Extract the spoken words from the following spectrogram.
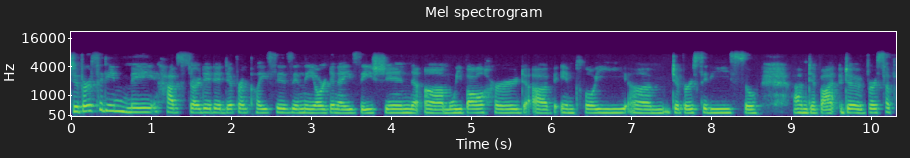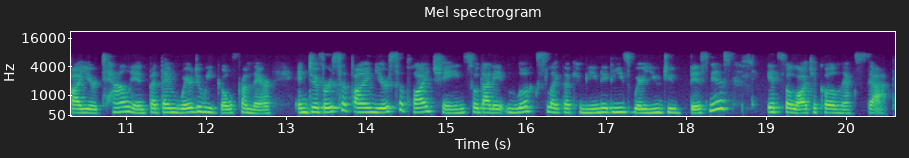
diversity may have started at different places in the organization. Um, we've all heard of employee um, diversity, so um, diversify your talent, but then where do we go from there? And diversifying your supply chain so that it looks like the communities where you do business, it's the logical next step.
